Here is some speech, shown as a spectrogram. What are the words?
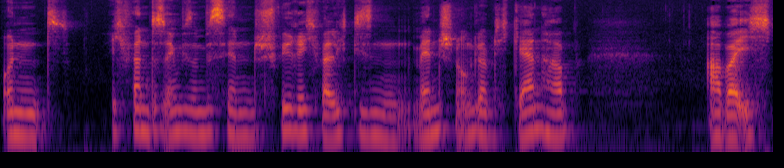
Und ich fand das irgendwie so ein bisschen schwierig, weil ich diesen Menschen unglaublich gern habe. Aber ich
